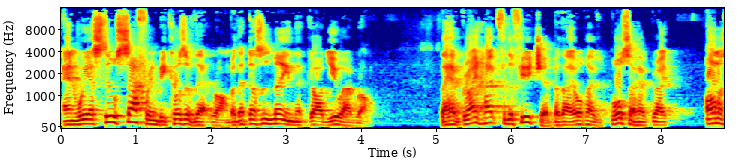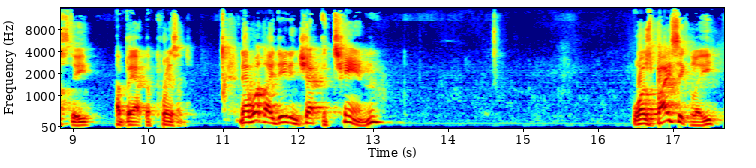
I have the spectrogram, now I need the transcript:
and we are still suffering because of that wrong. But that doesn't mean that God, you are wrong. They have great hope for the future, but they also have great honesty about the present. Now, what they did in chapter 10 was basically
